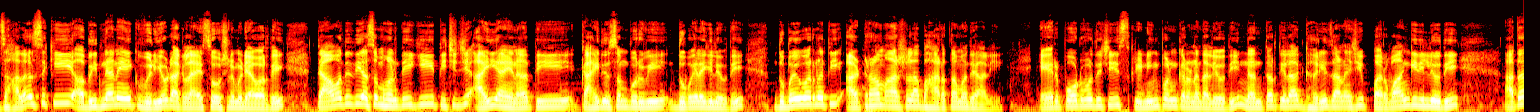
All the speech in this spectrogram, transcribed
झालं असं की अभिज्ञाने एक व्हिडिओ टाकला आहे सोशल मीडियावरती त्यामध्ये ती असं म्हणते की तिची जी आई आहे ना ती काही दिवसांपूर्वी दुबईला गेली होती. दुबईवरनं ती अठरा मार्चला भारतामध्ये आली. एअरपोर्टवर तिची स्क्रीनिंग पण करण्यात आली होती. नंतर तिला घरी जाण्याची परवानगी दिली होती. आता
